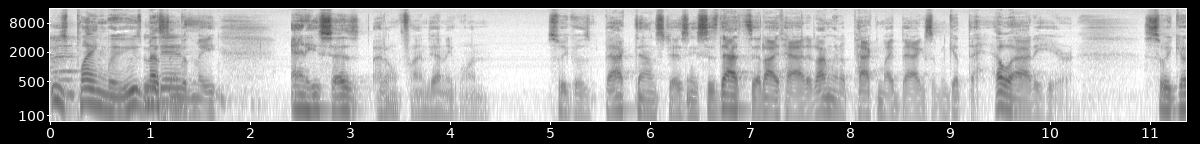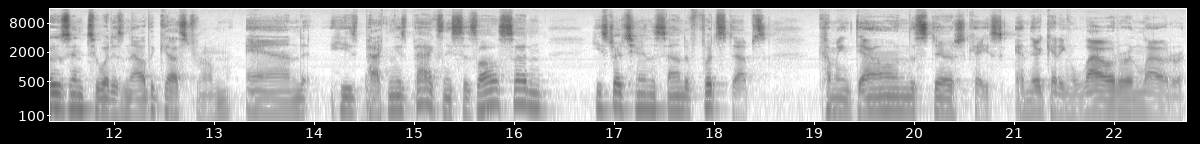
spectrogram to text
who's playing with me? Who's messing with me? And he says, I don't find anyone. So he goes back downstairs and he says, That's it, I've had it. I'm going to pack my bags up and get the hell out of here. So he goes into what is now the guest room and he's packing his bags. And he says, All of a sudden, he starts hearing the sound of footsteps coming down the staircase, and they're getting louder and louder.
